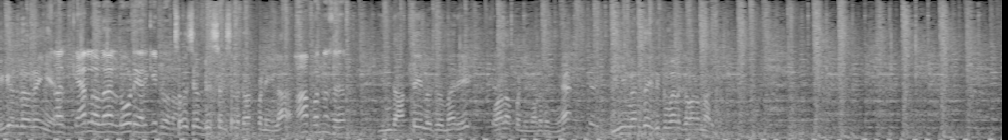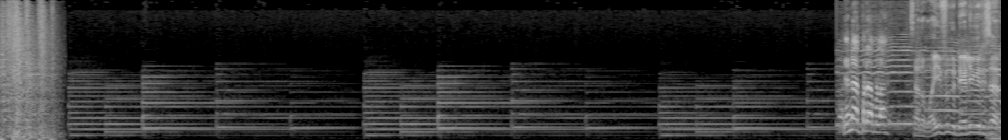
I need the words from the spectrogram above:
எங்க இருந்து வர்றீங்க? சார் கேரளாவில் லோடு இறக்கிட்டு வரோம். சோசியல் டிஸ்டன்ஸ் எல்லாம் கவர் பண்ணீங்களா? ஆ பண்ணேன் சார். இந்த அட்டையில் இருக்கிற மாதிரி ஃபாலோ பண்ணி நடந்துக்குங்க. இனிமேல் தான் இதுக்கு மேலே கவனமா இருக்கும் என்ன ப்ராப்ளம் சார் ஒய்ஃபுக்கு டெலிவரி சார்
